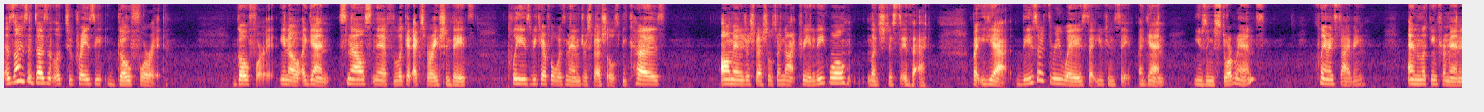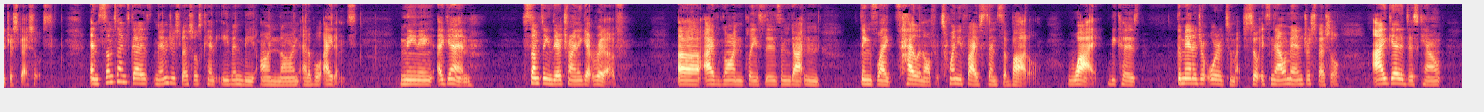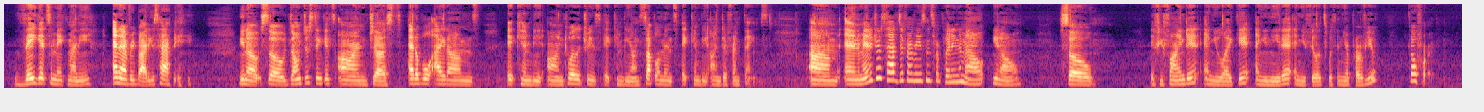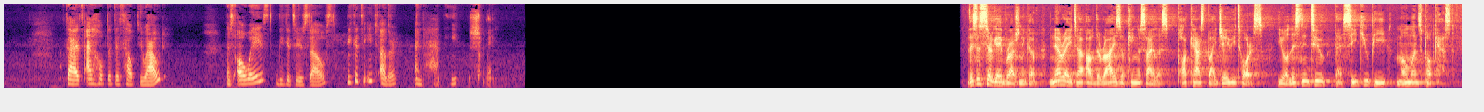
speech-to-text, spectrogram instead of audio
as long as it doesn't look too crazy, go for it. Go for it. You know, again, smell, sniff, look at expiration dates. Please be careful with manager specials because all manager specials are not created equal. Let's just say that. But yeah, these are three ways that you can save. Again, using store brands, clearance diving, and looking for manager specials. And sometimes, guys, manager specials can even be on non edible items. Meaning, again, something they're trying to get rid of. Uh, I've gone places and gotten things like Tylenol for 25 cents a bottle. Why? Because the manager ordered too much. So it's now a manager special. I get a discount they get to make money and everybody's happy. you know, so don't just think it's on just edible items. It can be on toiletries, it can be on supplements, it can be on different things. Um, and managers have different reasons for putting them out, you know. So if you find it and you like it and you need it and you feel it's within your purview, go for it. Guys, I hope that this helped you out. As always, be good to yourselves, be good to each other, and happy shopping. This is Sergei Brajnikov, narrator of The Rise of King Asilas, podcast by JV Torres. You are listening to the CQP Moments Podcast.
